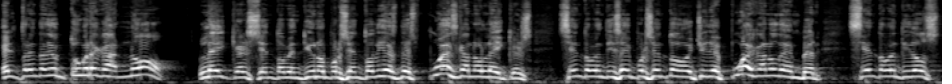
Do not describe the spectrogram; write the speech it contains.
El 30 de octubre ganó Lakers 121 por 110. Después ganó Lakers 126 por 108. Y después ganó Denver 122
